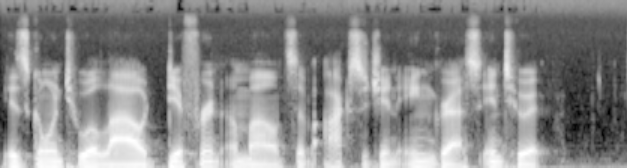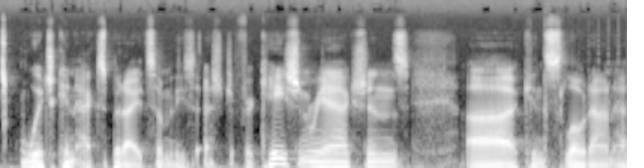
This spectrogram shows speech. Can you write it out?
is going to allow different amounts of oxygen ingress into it which can expedite some of these esterification reactions, uh, can slow down uh,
